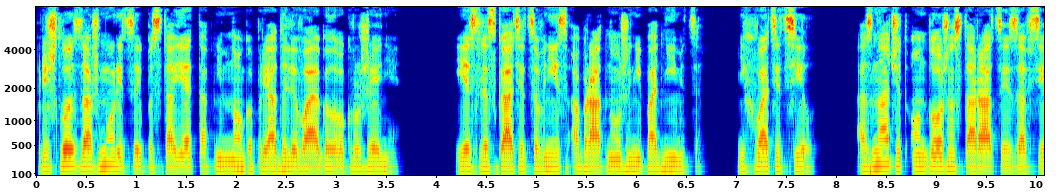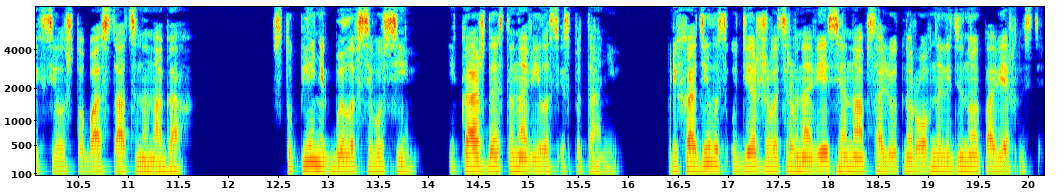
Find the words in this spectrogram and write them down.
Пришлось зажмуриться и постоять так немного, преодолевая головокружение. Если скатится вниз, обратно уже не поднимется. Не хватит сил. А значит, он должен стараться изо всех сил, чтобы остаться на ногах. Ступенек было всего семь, и каждая становилась испытанием. Приходилось удерживать равновесие на абсолютно ровной ледяной поверхности.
